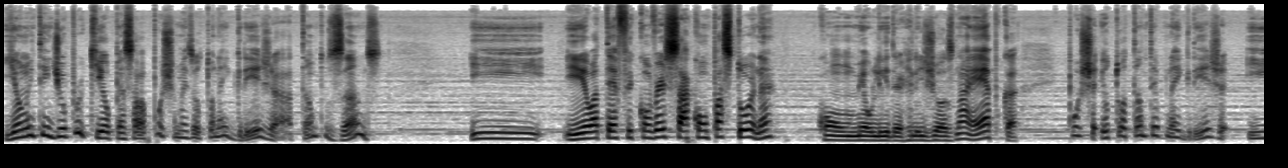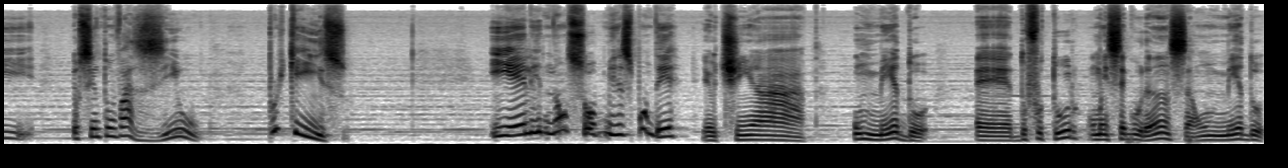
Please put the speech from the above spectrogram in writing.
E eu não entendi o porquê. Eu pensava, poxa, mas eu estou na igreja há tantos anos. E, e eu até fui conversar com o pastor, né? Com o meu líder religioso na época. Poxa, eu estou há tanto tempo na igreja e eu sinto um vazio. Por que isso? E ele não soube me responder. Eu tinha um medo é, do futuro, uma insegurança, um medo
